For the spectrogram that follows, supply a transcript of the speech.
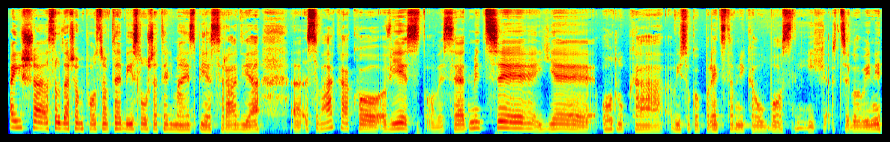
Aisha, srdačan pozdrav tebi i slušateljima SBS radija. E, svakako vijest ove sedmice je odluka visokog predstavnika u Bosni i Hercegovini.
